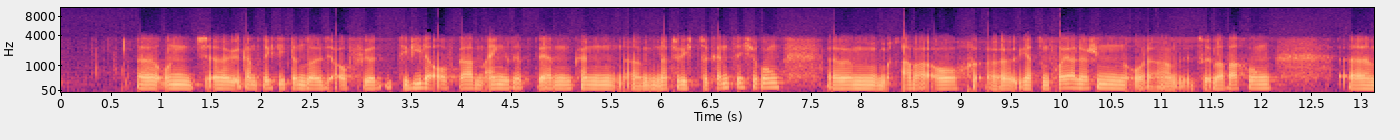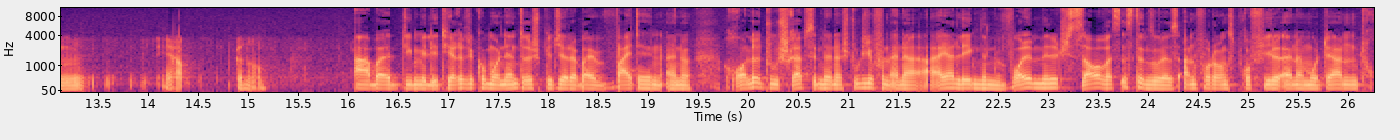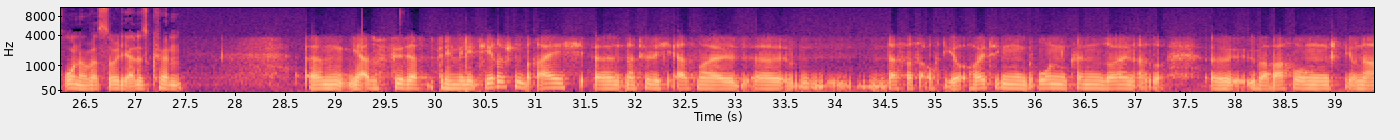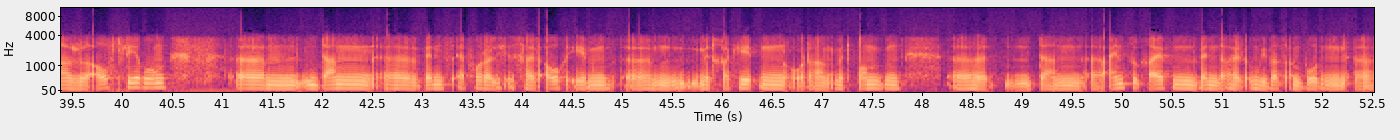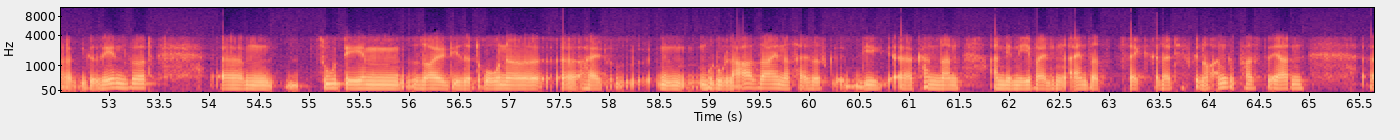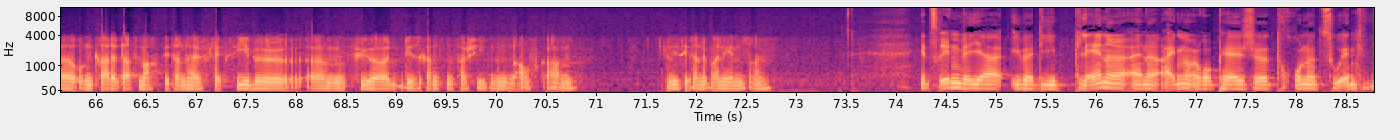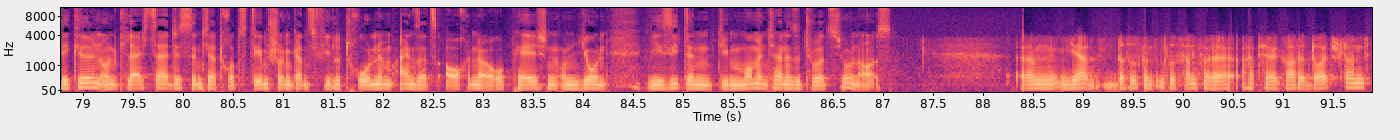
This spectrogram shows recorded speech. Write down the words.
Äh, und äh, ganz richtig, dann soll sie auch für zivile Aufgaben eingesetzt werden können, ähm, natürlich zur Grenzsicherung, ähm, aber auch äh, ja, zum Feuerlöschen oder zur Überwachung. Ähm, ja, genau. Aber die militärische Komponente spielt ja dabei weiterhin eine Rolle. Du schreibst in deiner Studie von einer eierlegenden Wollmilchsau. Was ist denn so das Anforderungsprofil einer modernen Drohne? Was soll die alles können? Ähm, ja, also für, das, für den militärischen Bereich äh, natürlich erstmal äh, das, was auch die heutigen Drohnen können sollen, also äh, Überwachung, Spionage, Aufklärung. Ähm, dann, äh, wenn es erforderlich ist, halt auch eben ähm, mit Raketen oder mit Bomben äh, dann äh, einzugreifen, wenn da halt irgendwie was am Boden gesehen wird. Ähm, zudem soll diese Drohne äh, halt modular sein, das heißt, es, die äh, kann dann an den jeweiligen Einsatzzweck relativ genau angepasst werden. Äh, und gerade das macht sie dann halt flexibel ähm, für diese ganzen verschiedenen Aufgaben, die sie dann übernehmen soll. Jetzt reden wir ja über die Pläne, eine eigene europäische Drohne zu entwickeln und gleichzeitig sind ja trotzdem schon ganz viele Drohnen im Einsatz, auch in der Europäischen Union. Wie sieht denn die momentane Situation aus? Ähm, ja, das ist ganz interessant, weil er hat ja gerade Deutschland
